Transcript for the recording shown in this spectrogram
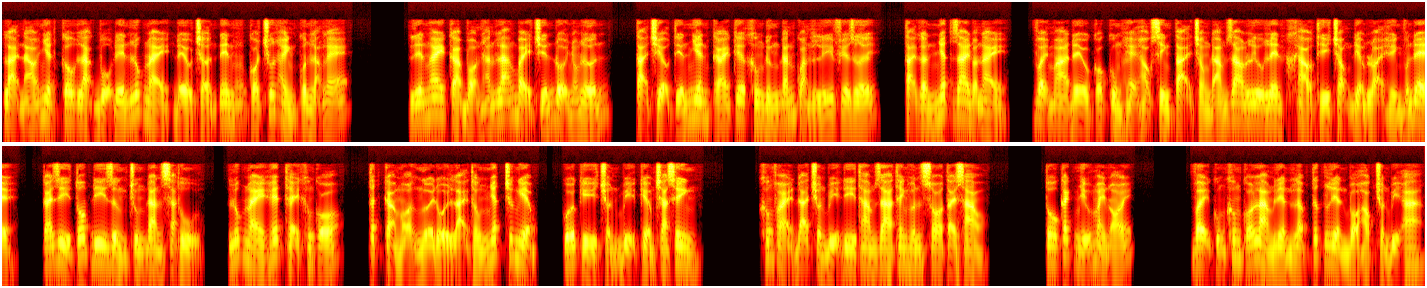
lại náo nhiệt câu lạc bộ đến lúc này đều trở nên có chút hành quân lặng lẽ. Liền ngay cả bọn hắn lãng bảy chiến đội nhóm lớn, tại Triệu Tiến Nhiên cái kia không đứng đắn quản lý phía dưới, tại gần nhất giai đoạn này, vậy mà đều có cùng hệ học sinh tại trong đám giao lưu lên khảo thí trọng điểm loại hình vấn đề, cái gì tốt đi rừng trung đan xạ thủ, lúc này hết thảy không có, tất cả mọi người đổi lại thống nhất chức nghiệp, cuối kỳ chuẩn bị kiểm tra sinh. Không phải đã chuẩn bị đi tham gia thanh huấn so tài sao? Tô Cách nhữ mày nói. Vậy cũng không có làm liền lập tức liền bỏ học chuẩn bị a.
